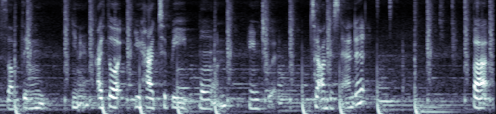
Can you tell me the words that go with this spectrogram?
something, you know, I thought you had to be born into it to understand it. But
